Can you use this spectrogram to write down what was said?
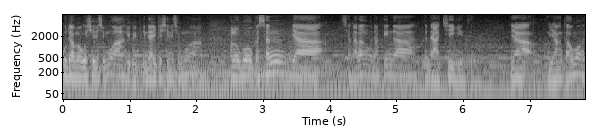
udah mau ke sini semua gitu, pindah ke sini semua kalau mau pesan ya sekarang udah pindah ke Daci gitu ya yang tahu mau ke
